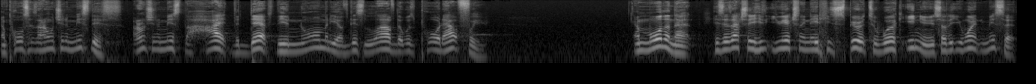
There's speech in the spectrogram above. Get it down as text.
And Paul says, I don't want you to miss this. I don't want you to miss the height, the depth, the enormity of this love that was poured out for you. And more than that, he says, actually, you actually need his spirit to work in you so that you won't miss it,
